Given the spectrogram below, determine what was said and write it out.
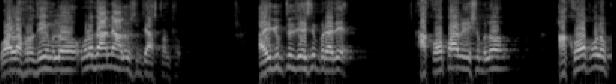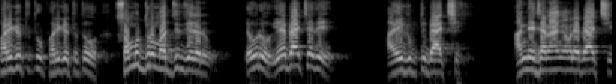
వాళ్ళ హృదయంలో ఉన్నదాన్ని ఆలోచన చేస్తుంటారు. ఐగుప్తులు చేసినప్పుడు అదే. ఆ కోపావేశంలో ఆ కోపంలో పరిగెత్తుతూ పరిగెత్తుతూ సముద్రం మధ్యం చేరారు. ఎవరు? ఏ బ్యాచ్ అది? ఐగుప్తు బ్యాచ్ అన్య జనాంగం అనే బ్యాచ్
